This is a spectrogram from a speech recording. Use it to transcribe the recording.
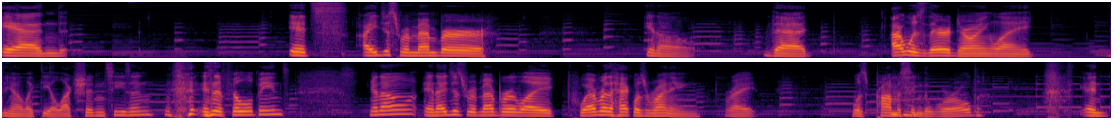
And it's I just remember you know that I was there during like you know like the election season in the Philippines you know? And I just remember like whoever the heck was running right was promising mm-hmm. the world. And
